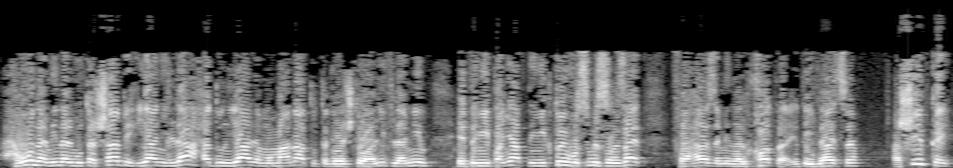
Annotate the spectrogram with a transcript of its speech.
Хуна миналь муташабих, я не ля хадун яляму мана, тут говорит, что алиф ля мим, это непонятно, никто его смысл не знает. Фахаза миналь хата, это является ошибкой.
